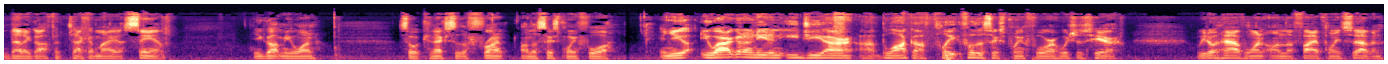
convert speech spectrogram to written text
that I got for Takamaya Sam. You got me one. So it connects to the front on the 6.4. And you, you are gonna need an EGR uh, block off plate for the 6.4, which is here. We don't have one on the 5.7.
